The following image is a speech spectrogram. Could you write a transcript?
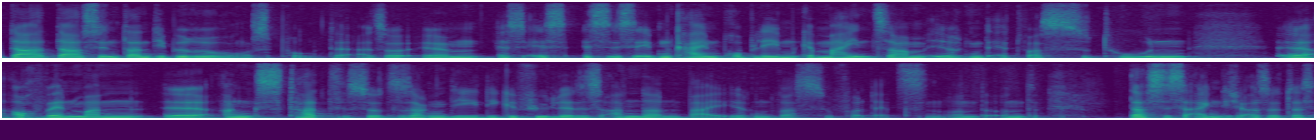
da, da sind dann die Berührungspunkte. Also ähm, es, es, es ist eben kein Problem, gemeinsam irgendetwas zu tun, äh, auch wenn man äh, Angst hat, sozusagen die, die Gefühle des anderen bei irgendwas zu verletzen. Und, und das ist eigentlich, also das,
